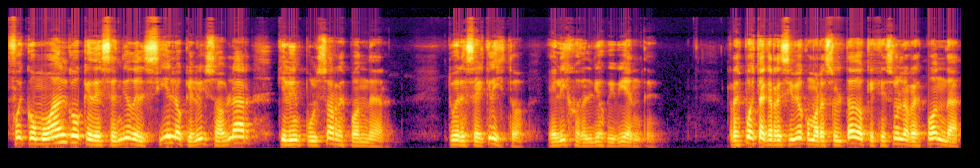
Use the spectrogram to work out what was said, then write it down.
Fue como algo que descendió del cielo que lo hizo hablar, que lo impulsó a responder. Tú eres el Cristo, el Hijo del Dios viviente. Respuesta que recibió como resultado que Jesús le responda,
